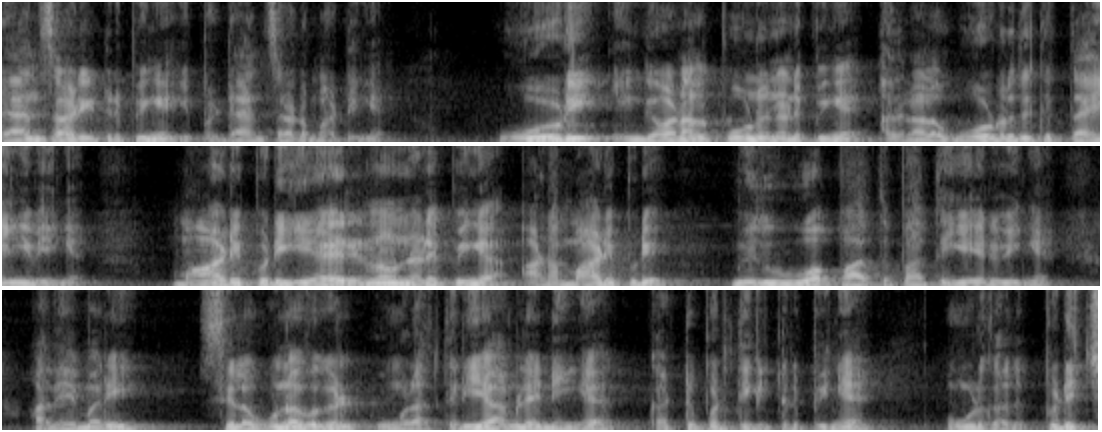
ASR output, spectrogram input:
டான்ஸ் ஆடிட்டு இருப்பீங்க இப்போ டான்ஸ் ஆட மாட்டீங்க. ஓடி எங்கே வேணாலும் போகணும்னு நினைப்பீங்க. அதனால் ஓடுறதுக்கு தயங்குவீங்க. மாடிப்படி ஏறணும்னு நினைப்பீங்க. ஆனால் மாடிப்படி மெதுவாக பார்த்து பார்த்து ஏறுவீங்க. அதே மாதிரி சில உணவுகள் உங்களை தெரியாமலே நீங்கள் கட்டுப்படுத்திக்கிட்டு இருப்பீங்க. உங்களுக்கு அது பிடிச்ச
